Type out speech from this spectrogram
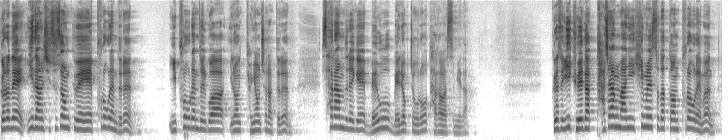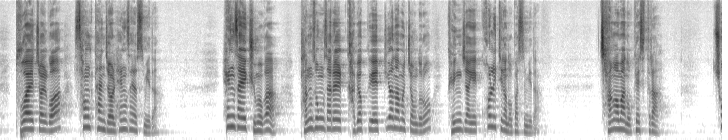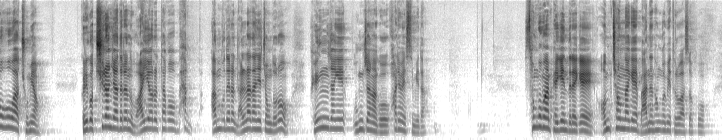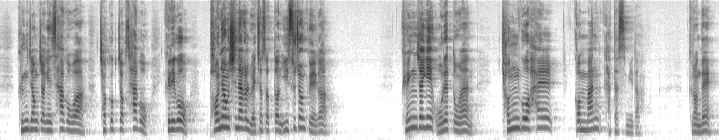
그런데 이 당시 수정교회의 프로그램들은 이 프로그램들과 이런 경영 철학들은 사람들에게 매우 매력적으로 다가왔습니다. 그래서 이 교회가 가장 많이 힘을 쏟았던 프로그램은 부활절과 성탄절 행사였습니다. 행사의 규모가 방송사를 가볍게 뛰어넘을 정도로 굉장히 퀄리티가 높았습니다. 장엄한 오케스트라, 초호와 조명, 그리고 출연자들은 와이어를 타고 막 앞무대를 날아다닐 정도로 굉장히 웅장하고 화려했습니다. 성공한 백인들에게 엄청나게 많은 헌금이 들어왔었고 긍정적인 사고와 적극적 사고 그리고 번영 신학을 외쳤었던 이 수정 교회가 굉장히 오랫동안 견고할 것만 같았습니다. 그런데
